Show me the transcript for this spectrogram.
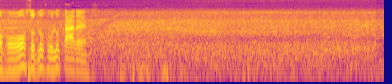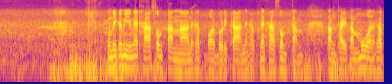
โอ้โห สุดลูกหูลูกตาเลยวันนี้ก็มีแม่ค้าส้มตำมานะครับบริการนะครับ แม่ค้าส้มตำตำไทยตำมั่วนะครับ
